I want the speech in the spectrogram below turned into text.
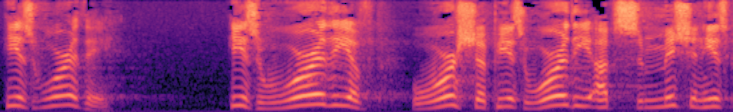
He is worthy. He is worthy of worship. He is worthy of submission. He is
